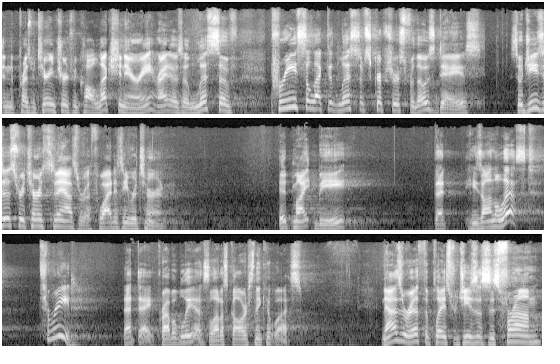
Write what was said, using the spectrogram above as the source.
in the Presbyterian church we call lectionary, right? It was a list of pre selected lists of scriptures for those days. So Jesus returns to Nazareth. Why does he return? It might be that he's on the list to read that day. Probably is. A lot of scholars think it was. Nazareth, the place where Jesus is from,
